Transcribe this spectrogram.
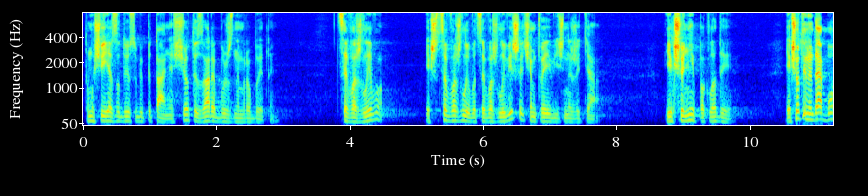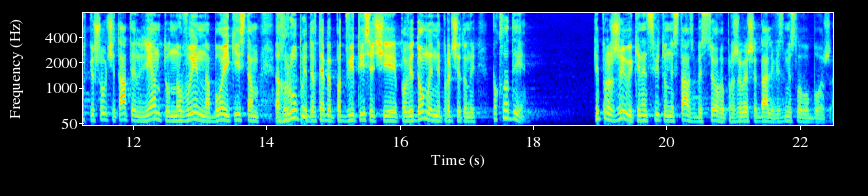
Тому що я задаю собі питання, що ти зараз будеш з ним робити? Це важливо? Якщо це важливо, це важливіше, ніж твоє вічне життя. Якщо ні, поклади. Якщо ти, не дай Бог, пішов читати ленту, новин або якісь там групи, де в тебе по дві тисячі повідомлень не прочитаних, поклади. Ти прожив і кінець світу не став без цього, проживеш і далі, візьми Слово Боже.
